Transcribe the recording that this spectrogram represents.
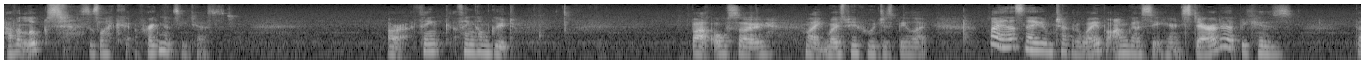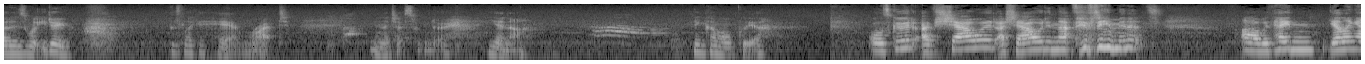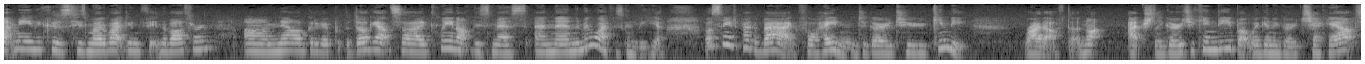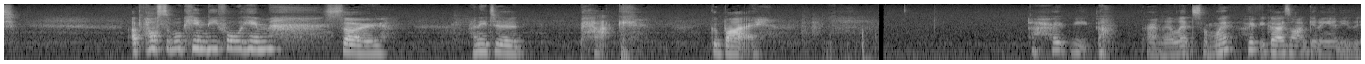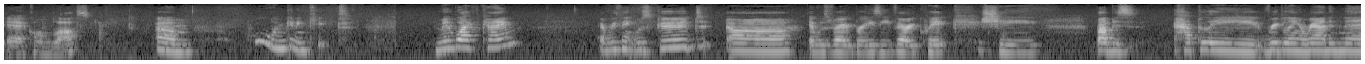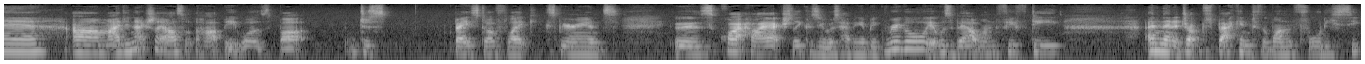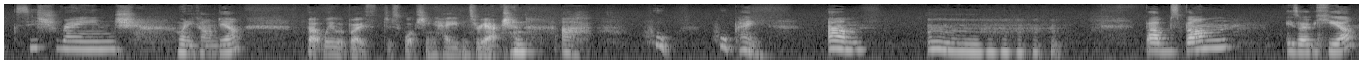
Haven't looked. This is like a pregnancy test. Alright, think, I think I'm good. But also, like most people would just be like, oh yeah, that's negative chuck it away. But I'm going to sit here and stare at it because that is what you do. There's like a hair right in the test window. Yeah, nah. Think I'm all clear. All's good. I've showered. I showered in that 15 minutes uh, with Hayden yelling at me because his motorbike didn't fit in the bathroom. Um, now I've got to go put the dog outside, clean up this mess, and then the midwife is going to be here. I also need to pack a bag for Hayden to go to kindy right after. Not actually go to kindy, but we're going to go check out a possible kindy for him. So I need to pack. Goodbye. I hope you... Apparently I lent somewhere. hope you guys aren't getting any of the aircon blast. Um, oh, I'm getting kicked midwife came everything was good. Uh, it was very breezy, very quick. She, Bub is happily wriggling around in there. Um, I didn't actually ask what the heartbeat was, but just based off like experience, it was quite high actually because he was having a big wriggle. It was about 150 and then it dropped back into the 146-ish range when he calmed down. But we were both just watching Hayden's reaction. Ah, whew, whew, pain. Um, mm, Bub's bum is over here.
